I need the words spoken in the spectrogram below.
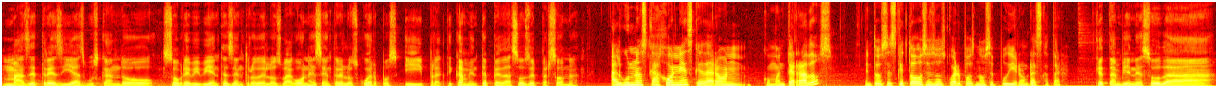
más de tres días buscando sobrevivientes dentro de los vagones, entre los cuerpos y prácticamente pedazos de personas. Algunos cajones quedaron como enterrados, entonces que todos esos cuerpos no se pudieron rescatar. Que también eso da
